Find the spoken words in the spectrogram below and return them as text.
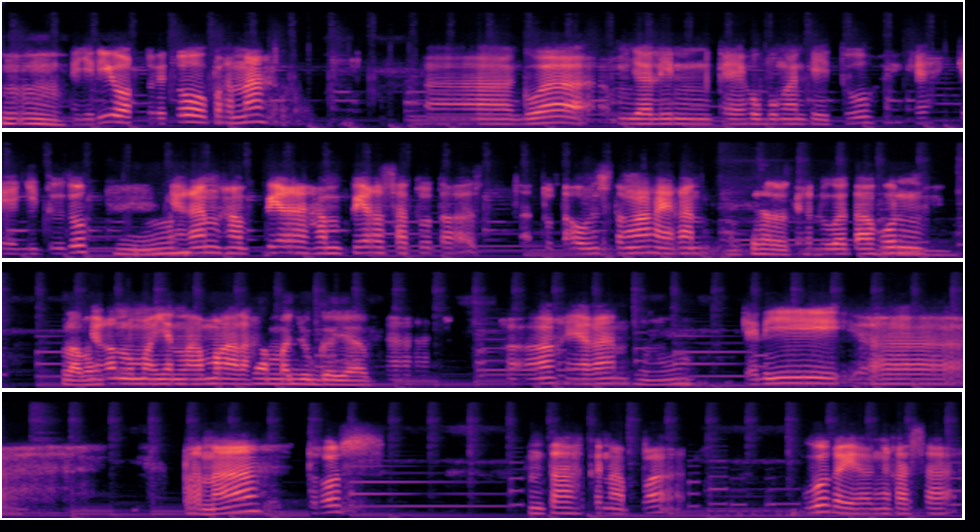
Mm-mm. Nah, jadi waktu itu pernah gua menjalin kayak hubungan kayak itu kayak kayak gitu tuh. Hmm, ya kan hampir hampir satu ta- satu tahun setengah ya kan. Hampir hampir dua tahun. Lama. Ya kan lumayan lama lah. Lama juga ya. Heeh, ya kan. Hmm, jadi eh, pernah terus entah kenapa gue kayak ngerasa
